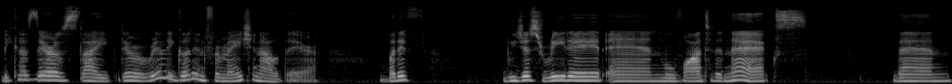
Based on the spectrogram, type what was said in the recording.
Because there's like, there are really good information out there. But if we just read it and move on to the next, then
